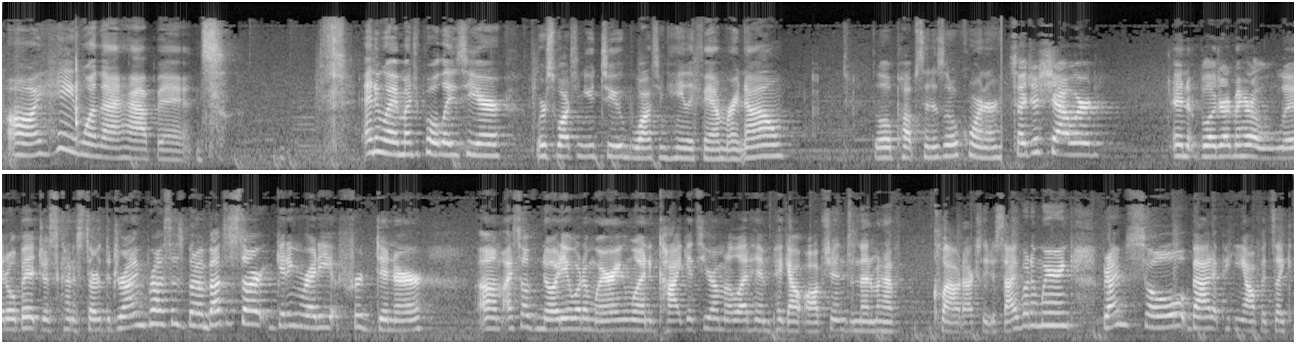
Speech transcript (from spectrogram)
Oh, I hate when that happens. Anyway, my Chipotle's here. We're just watching YouTube, watching Haley Fam right now. The little pup's in his little corner. So I just showered and blow dried my hair a little bit just kind of start the drying process, but I'm about to start getting ready for dinner. Um, I still have no idea what I'm wearing. When Kai gets here, I'm gonna let him pick out options and then I'm gonna have Cloud actually decide what I'm wearing. But I'm so bad at picking outfits. Like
